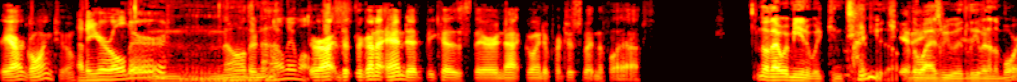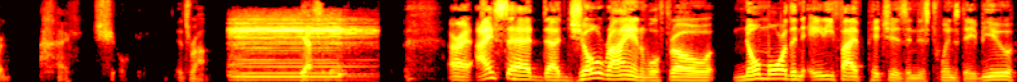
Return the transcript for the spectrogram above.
they are going to. Are Another year older? Mm, No, they're not. No, they won't. They're they're going to end it because they're not going to participate in the playoffs. No, that would mean it would continue, I'm though. kidding. Otherwise, we would leave it on the board. I'm joking. It's wrong. Yes, it is. All right. I said uh, Joe Ryan will throw no more than 85 pitches in his Twins debut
